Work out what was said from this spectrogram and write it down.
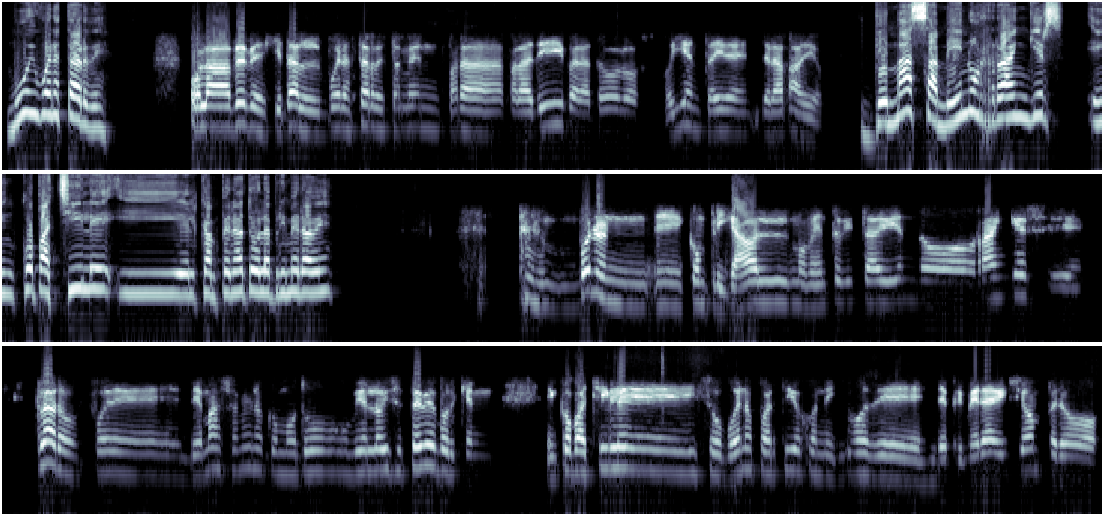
muy buenas tardes. Hola Pepe, ¿qué tal? Buenas tardes también para, para ti y para todos los oyentes ahí de, de la radio. ¿De más a menos Rangers en Copa Chile y el campeonato de la primera vez? bueno, eh, complicado el momento que está viviendo Rangers. Eh, claro, fue de, más o menos como tú bien lo dices, Pepe, porque en, Copa Chile hizo buenos partidos con equipos de, primera división, pero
